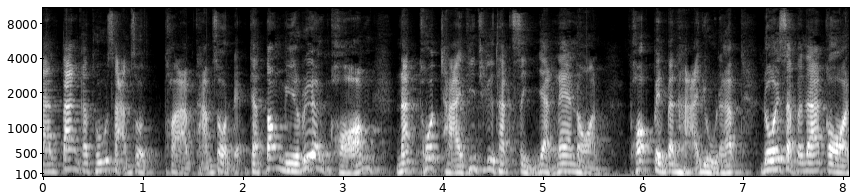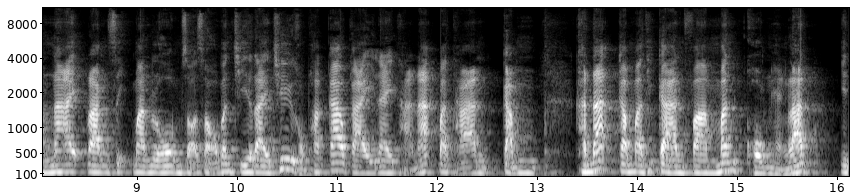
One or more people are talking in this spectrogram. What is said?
การตั้งกระทู้ถามสดถามถามสดเนี่ยจะต้องมีเรื่องของนักโทษชายที่ชื่อทักษิณอย่างแน่นอน เพราะเป็นปัญหาอยู่นะครับ โดยสัปดาห์ก่อนนายรังสิมันโรมสสบัญชีรายชื่อของพรรคก้าวไกล ในฐานะประธานกรรมคณะกรรมธิการความมั่นคงแห่งรัฐกิ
